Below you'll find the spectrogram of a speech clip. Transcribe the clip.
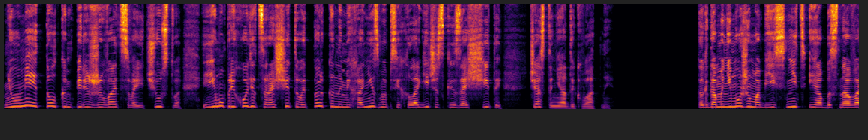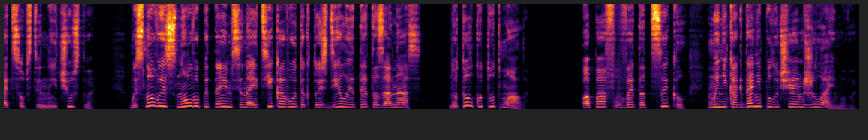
не умеет толком переживать свои чувства, и ему приходится рассчитывать только на механизмы психологической защиты, часто неадекватные. Когда мы не можем объяснить и обосновать собственные чувства, мы снова и снова пытаемся найти кого-то, кто сделает это за нас, но толку тут мало. Попав в этот цикл, мы никогда не получаем желаемого.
